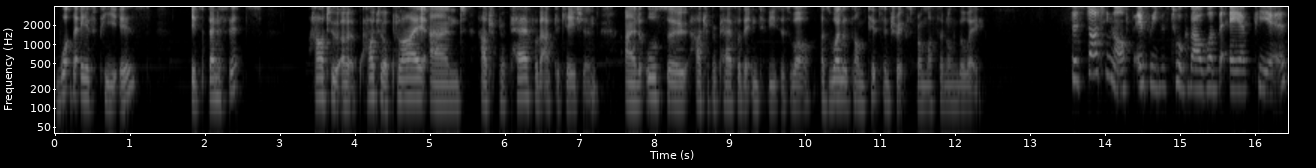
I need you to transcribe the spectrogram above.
what the AFP is, its benefits, how to uh, how to apply and how to prepare for the application, and also how to prepare for the interviews as well, as well as some tips and tricks from us along the way. So, starting off, if we just talk about what the AFP is,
